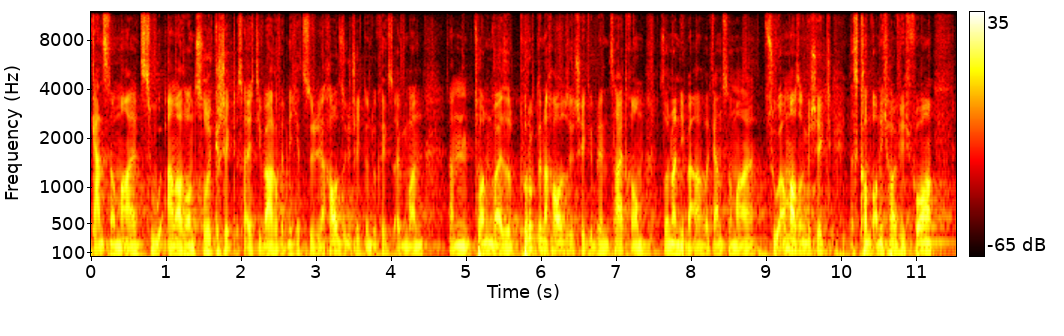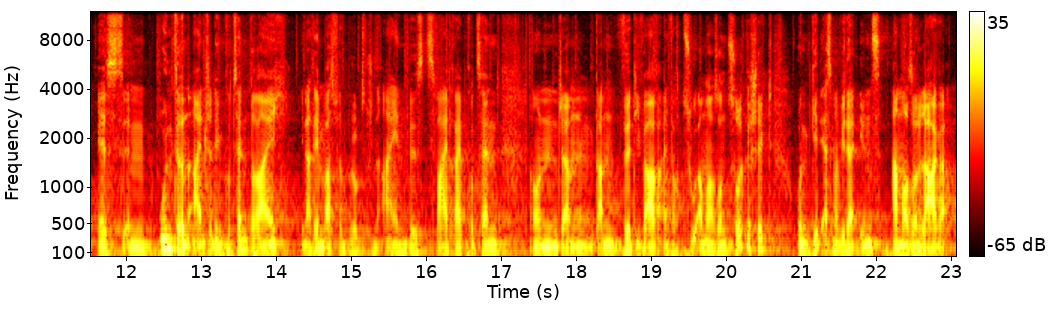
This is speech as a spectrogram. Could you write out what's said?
ganz normal zu Amazon zurückgeschickt. Das heißt, die Ware wird nicht jetzt zu dir nach Hause geschickt und du kriegst irgendwann ähm, tonnenweise Produkte nach Hause geschickt über den Zeitraum, sondern die Ware wird ganz normal zu Amazon geschickt. Das kommt kommt auch nicht häufig vor, ist im unteren einstelligen Prozentbereich, je nachdem was für ein Produkt, zwischen 1 bis 2, 3 Prozent. Und ähm, dann wird die Ware einfach zu Amazon zurückgeschickt und geht erstmal wieder ins Amazon-Lager.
